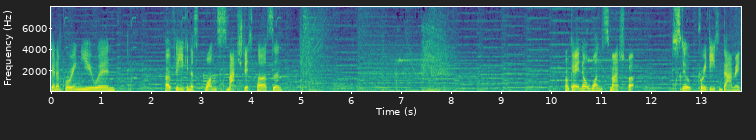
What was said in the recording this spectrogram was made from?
Gonna bring you in. Hopefully you can just one smash this person. Okay, not one smash, but still pretty decent damage.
